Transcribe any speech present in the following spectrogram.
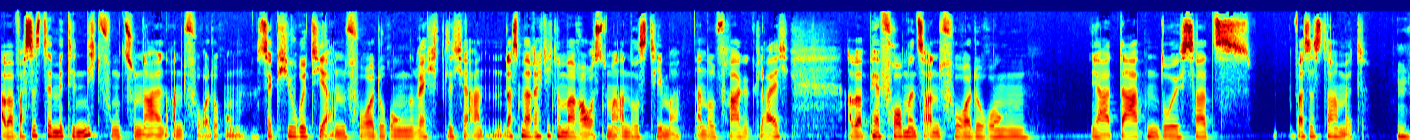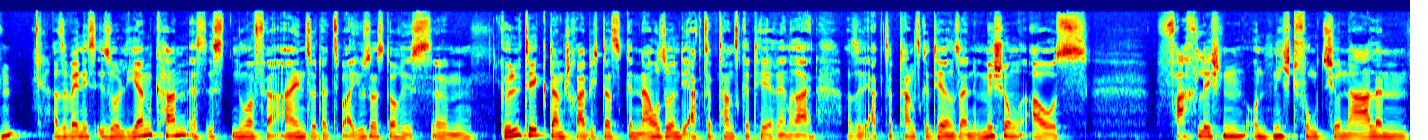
Aber was ist denn mit den nicht funktionalen Anforderungen? Security-Anforderungen, rechtliche Anforderungen. Lass mal rechtlich nochmal raus, nochmal ein anderes Thema, andere Frage gleich. Aber Performance-Anforderungen, ja, Datendurchsatz, was ist damit? Mhm. Also wenn ich es isolieren kann, es ist nur für eins oder zwei User Stories ähm, gültig, dann schreibe ich das genauso in die Akzeptanzkriterien rein. Also die Akzeptanzkriterien sind eine Mischung aus fachlichen und nicht funktionalen,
